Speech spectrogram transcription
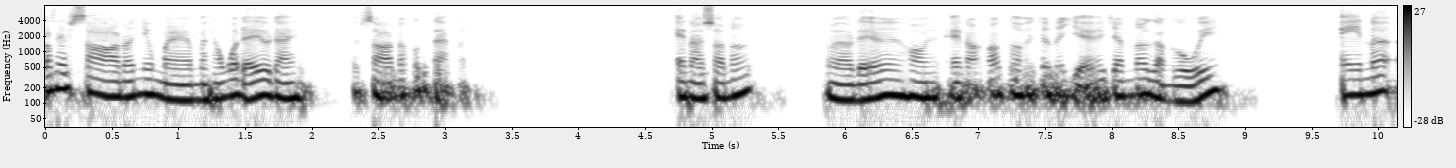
có phép so đó nhưng mà mình không có để ở đây. Phép so nó phức tạp lắm. NO so nó? Mà để thôi NO nó thôi cho nó dễ cho nó gần gũi. N á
